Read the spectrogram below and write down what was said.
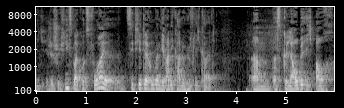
ich, ich, schließe mal kurz vor, er zitiert er irgendwann die radikale Höflichkeit. Ähm, was glaube ich auch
